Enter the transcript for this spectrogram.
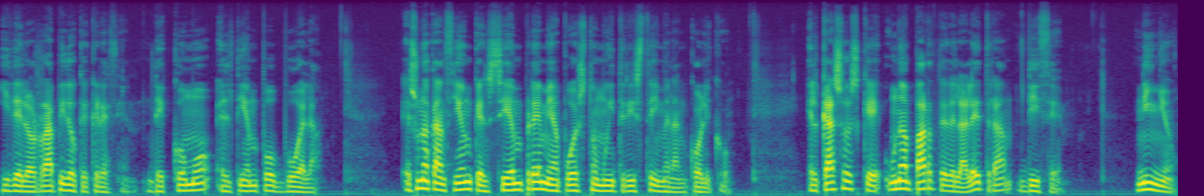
y de lo rápido que crecen, de cómo el tiempo vuela. Es una canción que siempre me ha puesto muy triste y melancólico. El caso es que una parte de la letra dice, Niño,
